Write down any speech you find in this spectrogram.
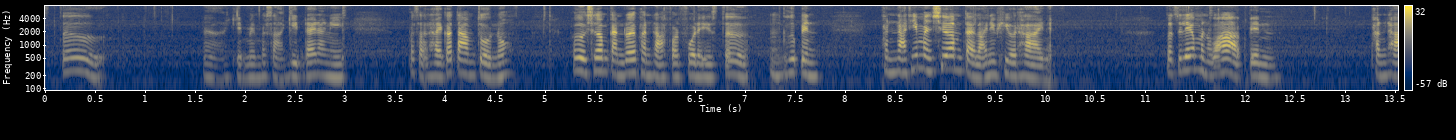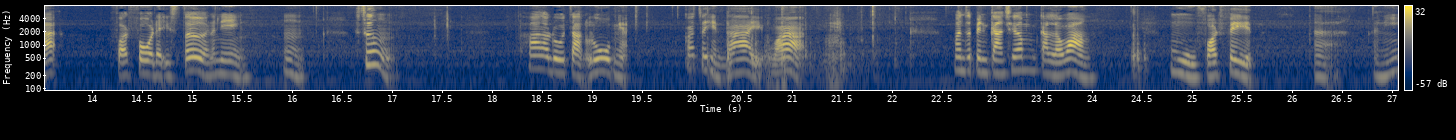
สเตอร์อ่าเขียนเป็นภาษาอังกฤษได้ดังนี้ ภาษาไทยก็ตามโจทย์เนาะก็คือเชื่อมกันด้วยพันธะฟอสโฟไดเอสเตอร์ก็คือเป็น พันธะที่มันเชื่อมแต่ละนิวคลีโอไทด์เนี่ย เราจะเรียกมันว่าเป็นพันธะฟอสโฟไดเอสเตอร์นั่นเอง อืม ซึ่ง ถ้าเราดูจากรูปเนี่ย ก็จะเห็นได้ว่า มันจะเป็นการเชื่อมกันระหว่าง หมู่ฟอสเฟต อ่า อันนี้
